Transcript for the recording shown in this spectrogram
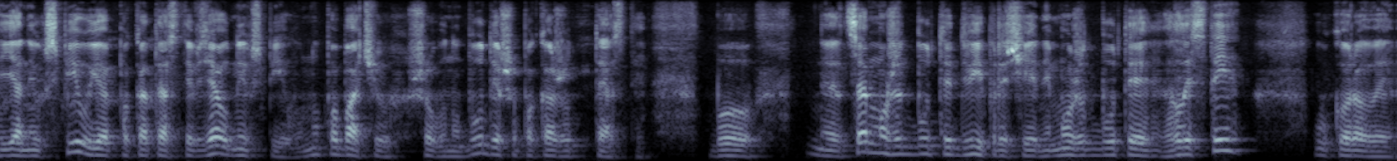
я не вспів, я поки тести взяв, не вспів. Ну, побачив, що воно буде, що покажуть тести. Бо е, це можуть бути дві причини. Можуть бути глисти у корови,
